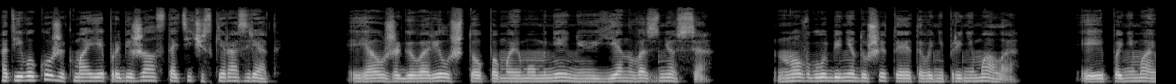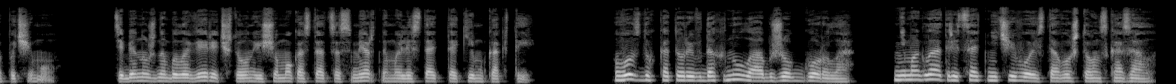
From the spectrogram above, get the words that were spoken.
От его кожи к моей пробежал статический разряд. Я уже говорил, что, по моему мнению, Йен вознесся. Но в глубине души ты этого не принимала. И понимаю, почему. Тебе нужно было верить, что он еще мог остаться смертным или стать таким, как ты. Воздух, который вдохнула, обжег горло. Не могла отрицать ничего из того, что он сказал.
